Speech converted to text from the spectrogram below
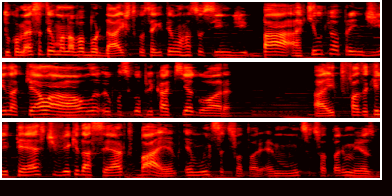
tu começa a ter uma nova abordagem, tu consegue ter um raciocínio de, bah, aquilo que eu aprendi naquela aula eu consigo aplicar aqui agora. Aí tu faz aquele teste, vê que dá certo, bah, é, é muito satisfatório, é muito satisfatório mesmo.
